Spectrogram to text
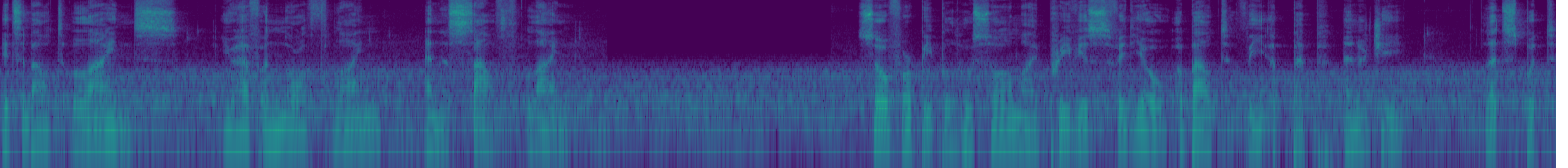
it's about lines. You have a north line and a south line. So for people who saw my previous video about the APEP energy, let's put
